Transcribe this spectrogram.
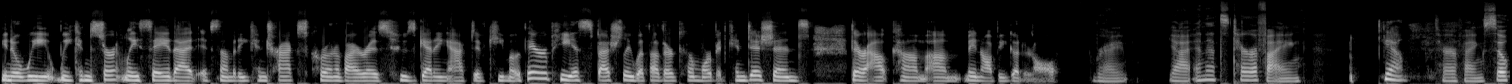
you know, we we can certainly say that if somebody contracts coronavirus who's getting active chemotherapy, especially with other comorbid conditions, their outcome um, may not be good at all. Right. Yeah, and that's terrifying. Yeah. Terrifying. So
